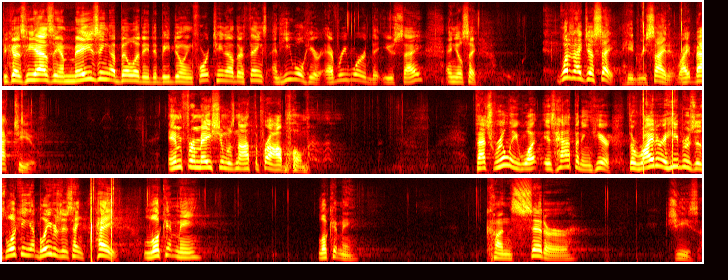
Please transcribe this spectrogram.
Because he has the amazing ability to be doing 14 other things, and he will hear every word that you say, and you'll say, What did I just say? He'd recite it right back to you. Information was not the problem. That's really what is happening here. The writer of Hebrews is looking at believers and saying, hey, look at me. Look at me. Consider Jesus.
